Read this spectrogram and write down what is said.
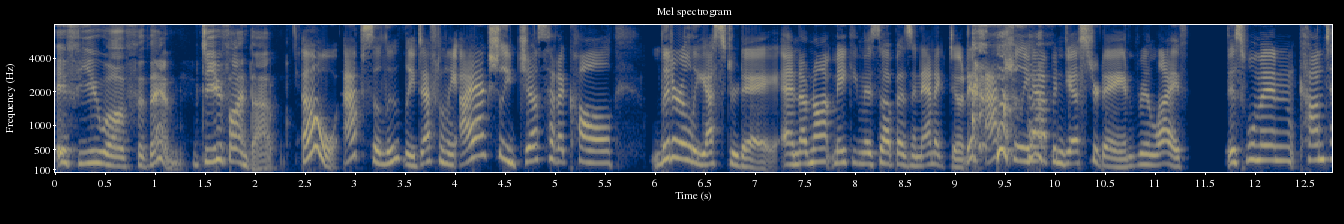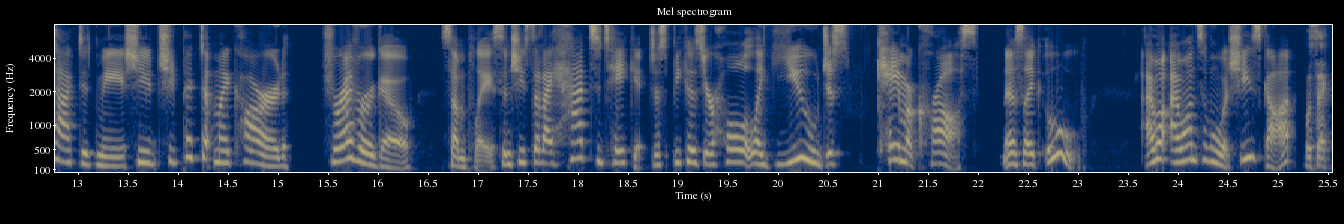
if you are for them. Do you find that? Oh, absolutely, definitely. I actually just had a call literally yesterday, and I'm not making this up as an anecdote. It actually happened yesterday in real life. This woman contacted me. She she'd picked up my card forever ago someplace and she said I had to take it just because your whole like you just came across. And I was like, "Ooh, I want I want some of what she's got." Was that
